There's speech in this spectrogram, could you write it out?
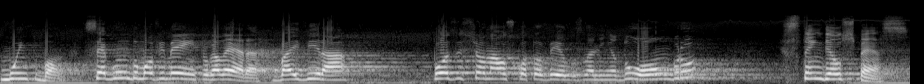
Muito bom. Segundo movimento, galera, vai virar Posicionar os cotovelos na linha do ombro, estender os pés.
